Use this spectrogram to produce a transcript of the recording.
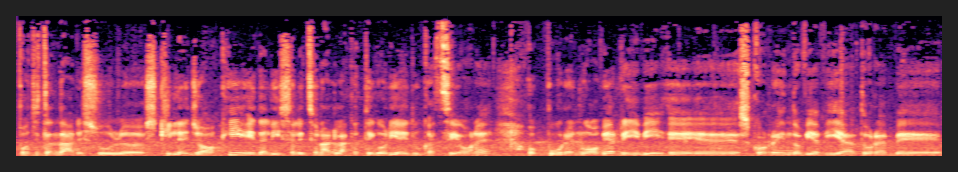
Potete andare sul skill e giochi e da lì selezionare la categoria educazione oppure nuovi arrivi e scorrendo via via dovrebbe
